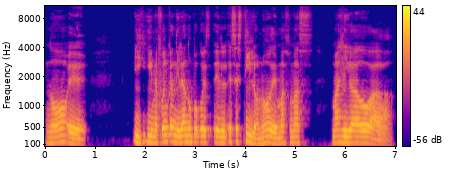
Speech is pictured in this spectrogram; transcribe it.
¿no? Eh, y, me fue encandilando un poco ese estilo, ¿no? De más, más, más ligado a,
